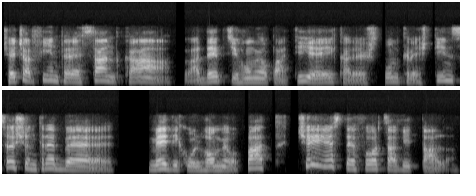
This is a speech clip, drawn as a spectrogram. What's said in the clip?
Și aici ar fi interesant ca adepții homeopatiei, care își spun creștini, să-și întrebe medicul homeopat ce este forța vitală.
